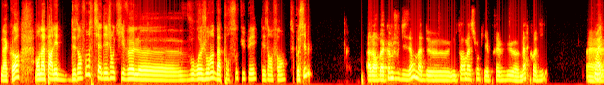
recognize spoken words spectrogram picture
D'accord. On a parlé des enfants. S'il y a des gens qui veulent euh, vous rejoindre bah, pour s'occuper des enfants, c'est possible? Alors, bah, comme je vous disais, on a de, une formation qui est prévue euh, mercredi. Euh, Ouais.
